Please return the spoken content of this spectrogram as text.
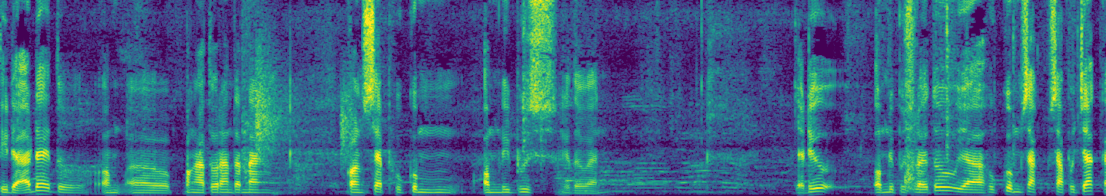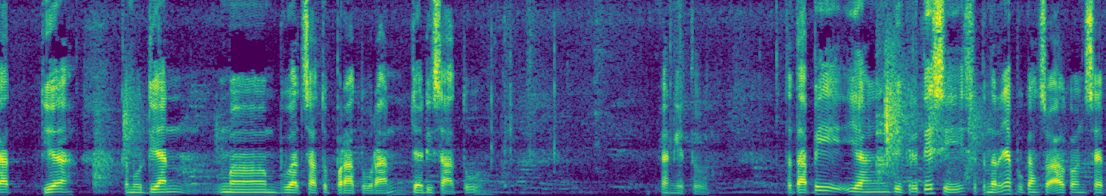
tidak ada itu om, e, pengaturan tentang konsep hukum omnibus gitu kan. Jadi omnibus law itu ya hukum sapu jakat. Dia kemudian membuat satu peraturan jadi satu. Kan gitu. Tetapi yang dikritisi sebenarnya bukan soal konsep,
